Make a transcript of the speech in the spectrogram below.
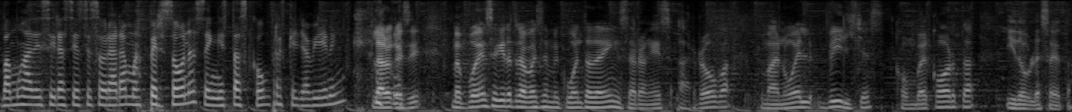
vamos a decir así, asesorar a más personas en estas compras que ya vienen. Claro que sí. Me pueden seguir a través de mi cuenta de Instagram, es arroba Manuel Vilches, con B corta y doble Z.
